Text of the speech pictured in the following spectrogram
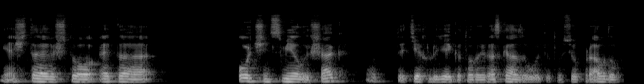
Я считаю, что это очень смелый шаг вот, для тех людей, которые рассказывают эту всю правду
